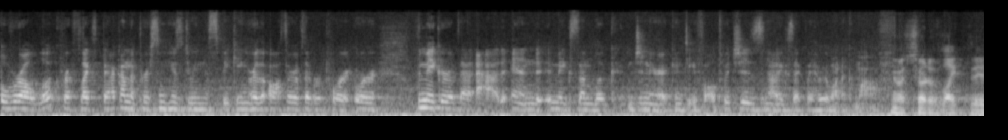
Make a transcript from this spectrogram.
overall look reflects back on the person who's doing the speaking or the author of the report or the maker of that ad, and it makes them look generic and default, which is not exactly how we want to come off. You know, it's sort of like the,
